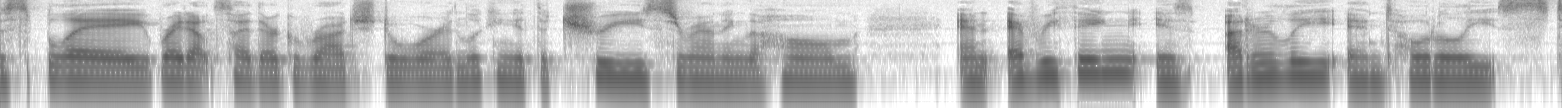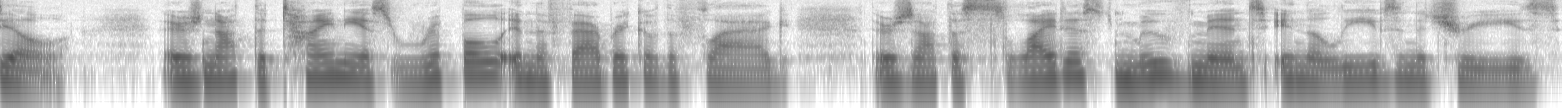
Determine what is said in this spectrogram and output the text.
display right outside their garage door and looking at the trees surrounding the home, and everything is utterly and totally still. There's not the tiniest ripple in the fabric of the flag. There's not the slightest movement in the leaves in the trees.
